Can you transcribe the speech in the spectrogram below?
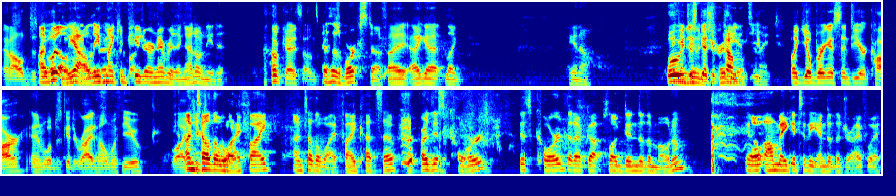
and I'll just. I will. "Oh, Yeah, I'll leave my thanks, bud." computer and everything. I don't need it. Okay, sounds good. This is work stuff. I I got like, you know. Well, we just get to come. you- tonight. like you'll bring us into your car, and we'll just get to ride home with you Well, until the going. Wi-Fi until the Wi-Fi cuts out, or this cord, this cord that I've got plugged into the modem. You know, I'll make it to the end of the driveway.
